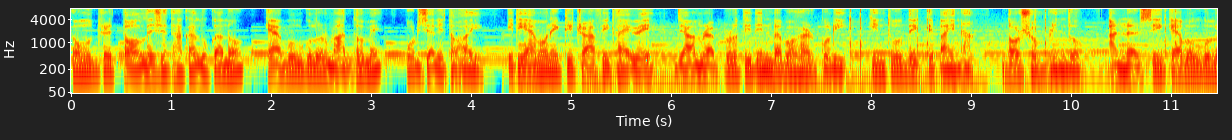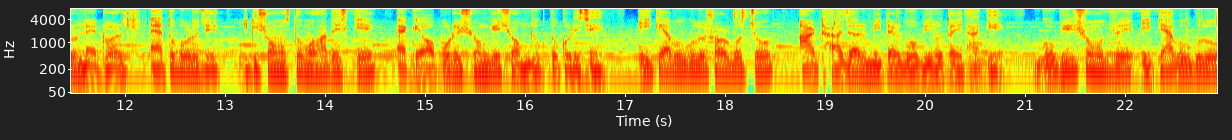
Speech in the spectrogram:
সমুদ্রের তলদেশে থাকা লুকানো ক্যাবলগুলোর মাধ্যমে পরিচালিত হয়। এটি এমন একটি ট্রাফিক হাইওয়ে যা আমরা প্রতিদিন ব্যবহার করি, কিন্তু দেখতে পাই না। দর্শকবৃন্দ আন্ডার সি ক্যাবলগুলোর নেটওয়ার্ক এত বড় যে, এটি সমস্ত মহাদেশকে একে অপরের সঙ্গে সংযুক্ত করেছে। এই ক্যাবলগুলো সর্বোচ্চ আট হাজার মিটার গভীরতায় থাকে। গভীর সমুদ্রে এই ক্যাবলগুলো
